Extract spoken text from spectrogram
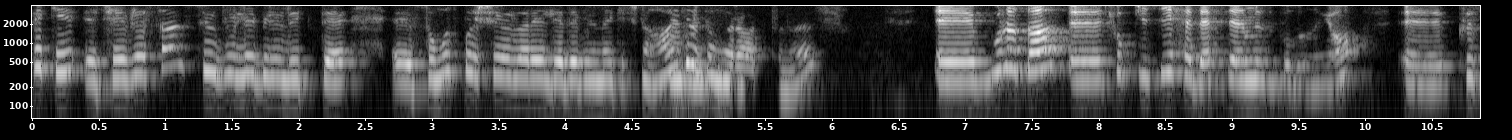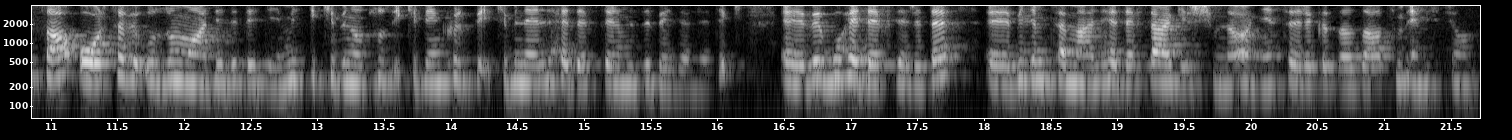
Peki e, çevresel sürdürülebilirlikte e, somut başarılar elde edebilmek için hangi Hı hı. adımları attınız? E, burada e, çok ciddi hedeflerimiz bulunuyor. E, kısa, orta ve uzun vadeli dediğimiz 2030, 2040 ve 2050 hedeflerimizi belirledik. E, ve bu hedefleri de e, bilim temelli hedefler girişimine örneğin sera gazı azaltım emisyon,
